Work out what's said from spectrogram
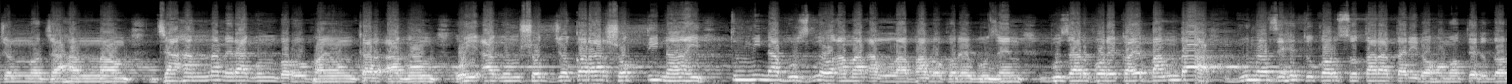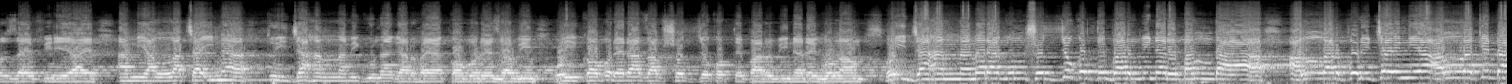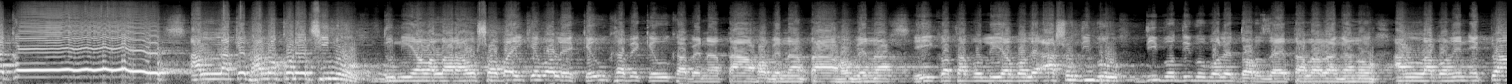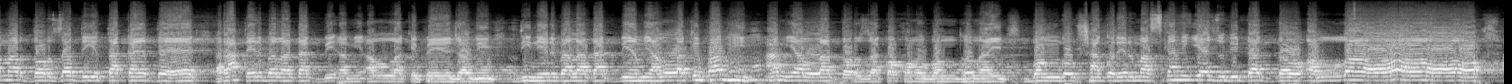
জন্য জাহান্নাম। জাহান্নামের আগুন বড় ভয়ঙ্কর আগুন। ওই আগুন সহ্য করার শক্তি নাই। তুমি না বুঝলেও আমার আল্লাহ ভালো করে বুঝেন। বুঝার পরে কয়, বান্দা, গুনাহ যেহেতু করছ, তাড়াতাড়ি রহমতের দরজায় ফিরে আয়। আমি আল্লাহ চাই না, তুই জাহান্নামী গুনাহগার হয়ে কবরে যাবি। ওই কবরের আযাব সহ্য করতে পারবি না রে গোলাম। ওই জাহান্নামের আগুন সহ্য করতে পারবি না রে বান্দা। আল্লাহর পরিচয় নিয়ে আল্লাহকে ডাকো। আল্লাহকে ভালো করে চিনো। দুনিয়াওয়ালারাও সবাইকে বলে, কেউ খাবে কেউ খাবে তা হবে না তা হবে না। এই কথা বলিয়া বলে আসো দিব। দিব দিব বলে দরজায় তালা লাগানো। আল্লাহ বলেন, একটু আমার দরজা দিয়ে তাকায় দেখ, রাতের বেলা ডাকবি আমি আল্লাহকে পেয়ে যাবি, দিনের বেলা ডাকবি আমি আল্লাহকে পাবি, আমি আল্লাহর দরজা কখনো বন্ধ নাই। বঙ্গোপসাগরের মাঝখানে গিয়া যদি ডাক দাও, আল্লাহ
